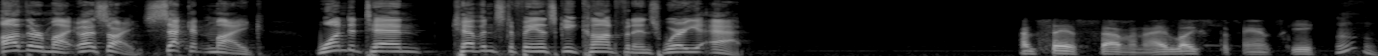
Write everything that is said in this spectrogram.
Other Mike, uh, sorry, second Mike, one to ten, Kevin Stefanski confidence. Where you at? I'd say a seven. I like Stefanski. Oh,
